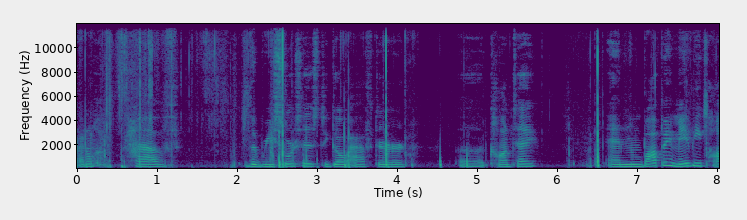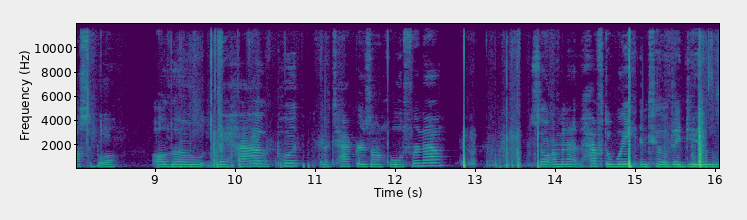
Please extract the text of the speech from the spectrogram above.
I don't have the resources to go after uh, Kanté. And Mbappe may be possible, although they have put attackers on hold for now. So I'm gonna have to wait until they do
